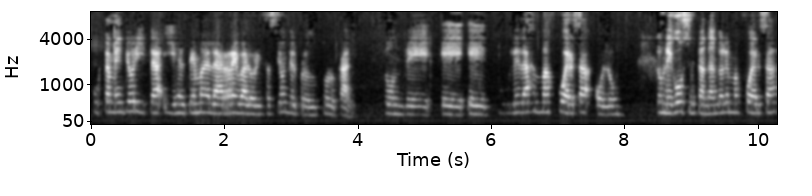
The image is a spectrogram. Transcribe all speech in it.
justamente ahorita y es el tema de la revalorización del producto local, donde eh, eh, tú le das más fuerza o los, los negocios están dándole más fuerza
